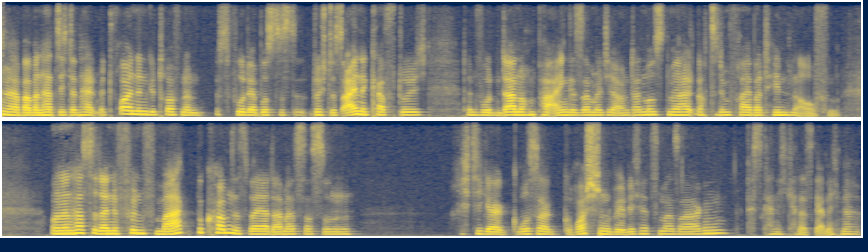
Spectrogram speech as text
Ja, aber man hat sich dann halt mit Freundinnen getroffen, dann es fuhr der Bus das, durch das eine Kaff durch, dann wurden da noch ein paar eingesammelt, ja, und dann mussten wir halt noch zu dem Freibad hinlaufen. Und dann hast du deine 5 Mark bekommen, das war ja damals noch so ein richtiger großer Groschen, würde ich jetzt mal sagen. Ich weiß gar nicht, ich kann das gar nicht mehr,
